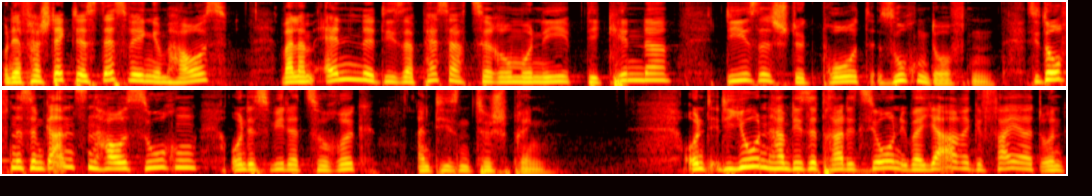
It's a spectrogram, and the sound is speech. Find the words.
Und er versteckte es deswegen im Haus, weil am Ende dieser Pessach-Zeremonie die Kinder dieses Stück Brot suchen durften. Sie durften es im ganzen Haus suchen und es wieder zurück an diesen Tisch bringen. Und die Juden haben diese Tradition über Jahre gefeiert und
